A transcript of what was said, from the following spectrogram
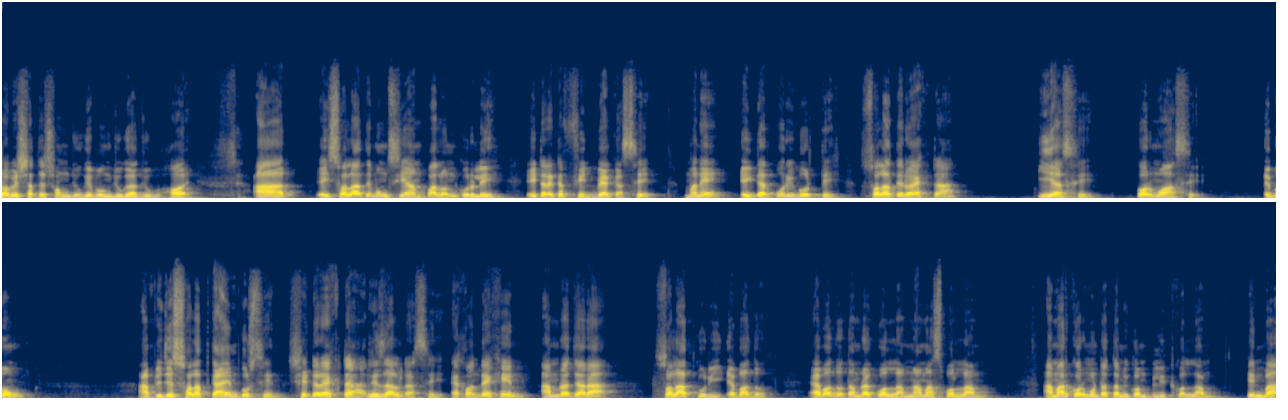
রবের সাথে সংযোগ এবং যোগাযোগ হয়। আর এই সলাৎ এবং সিয়াম পালন করলে এটার একটা ফিডব্যাক আছে মানে এইটার পরিবর্তে সলাতেরও একটা ই আছে, কর্ম আছে। এবং আপনি যে সলাৎ কায়েম করছেন সেটার একটা রেজাল্ট আছে। এখন দেখেন, আমরা যারা সলাৎ করি, এবাদত এবাদত আমরা করলাম, নামাজ পড়লাম, আমার কর্মটা তো আমি কমপ্লিট করলাম, কিংবা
